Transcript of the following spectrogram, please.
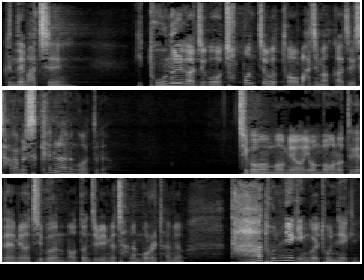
근데 마치 이 돈을 가지고 첫 번째부터 마지막까지 사람을 스캔을 하는 것 같더래요. 직업은 뭐며, 연봉은 어떻게 되며, 집은 어떤 집이며, 차는 뭐를 타며, 다 돈 얘기인 거예요, 돈 얘기.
